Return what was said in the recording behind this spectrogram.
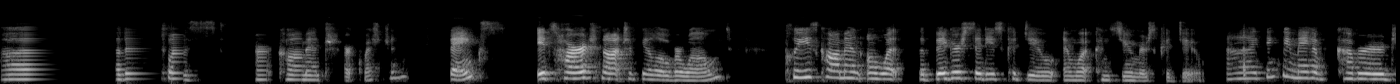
Uh, this was our comment, our question. Thanks. It's hard not to feel overwhelmed. Please comment on what the bigger cities could do and what consumers could do. And I think we may have covered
